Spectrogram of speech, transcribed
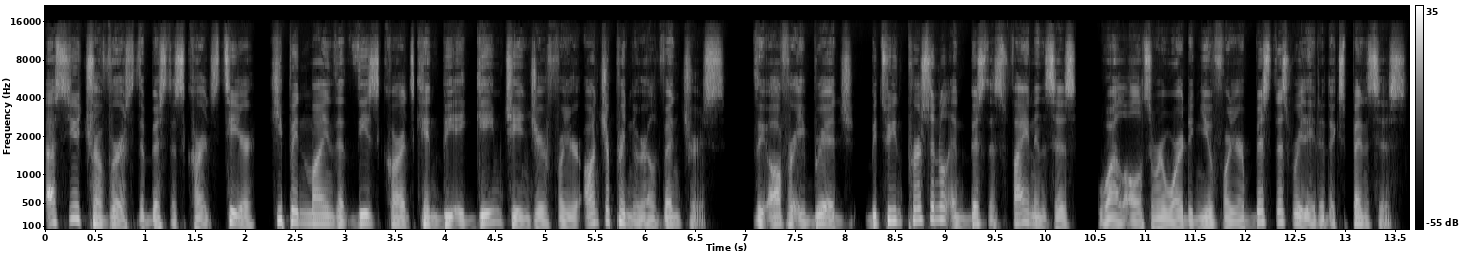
As you traverse the business cards tier, keep in mind that these cards can be a game changer for your entrepreneurial ventures. They offer a bridge between personal and business finances while also rewarding you for your business related expenses.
